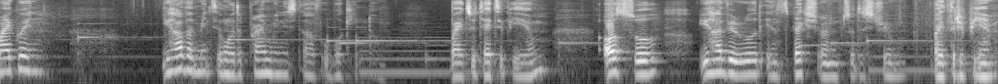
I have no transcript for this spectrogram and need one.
My queen, you have a meeting with the Prime Minister of Ubo Kingdom by 2.30 p.m. Also, you have a road inspection to the stream by 3 p.m.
